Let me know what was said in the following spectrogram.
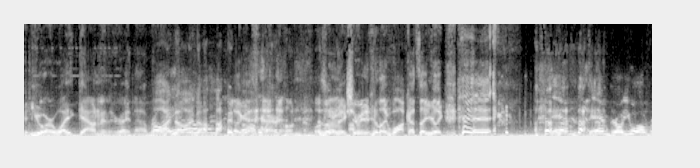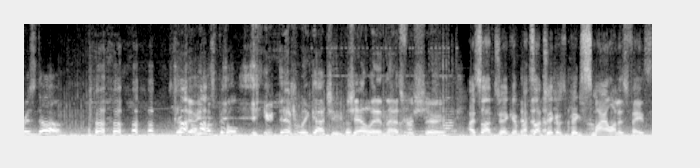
you are white gown in it right now Oh, bro I know, I know. I know. Okay. I'm aware. Oh, no. I just want to make sure we didn't like walk outside. You're like, Damn, damn, girl, you all rizzed up. You're at the hospital. you definitely got you gelling, that's for sure. I saw Jacob. I saw Jacob's big smile on his face.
